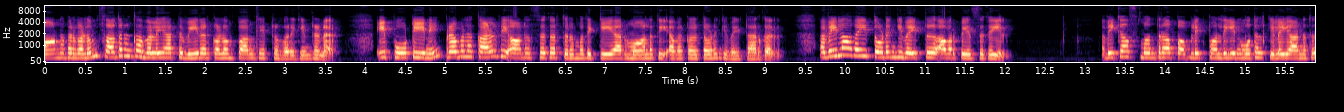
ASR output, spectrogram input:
மாணவர்களும் சதுரங்க விளையாட்டு வீரர்களும் பங்கேற்று வருகின்றனர். இப்போட்டியினை பிரபல கல்வி ஆலோசகர் திருமதி கே ஆர் மாலதி அவர்கள் தொடங்கி வைத்தார்கள். விழாவை தொடங்கி வைத்து அவர் பேசுகையில் விகாஸ் மந்த்ரா பப்ளிக் பள்ளியின் முதல் கிளையானது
